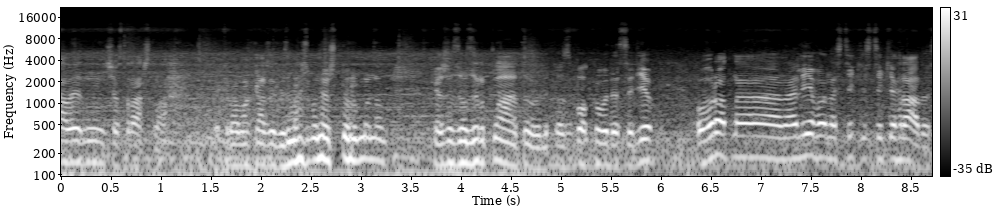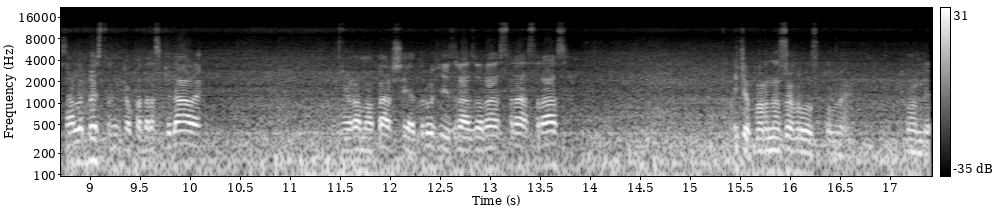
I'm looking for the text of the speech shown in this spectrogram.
Але ну, нічого страшного. Як Рома каже, візьмеш мене штурманом, каже, за зарплату. З боку буде сидів. Поворот на, наліво на стільки стільки градусів. Але швидко подрозкидали. Рома перший, я другий, зразу раз, раз, раз. І тепер на загрузку, блядь. Вон де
